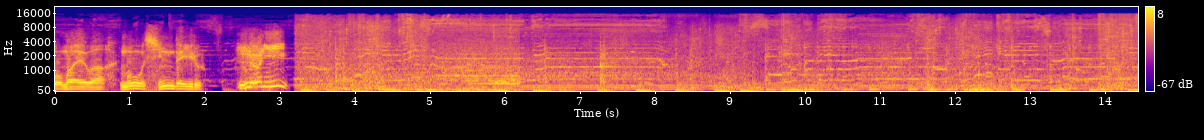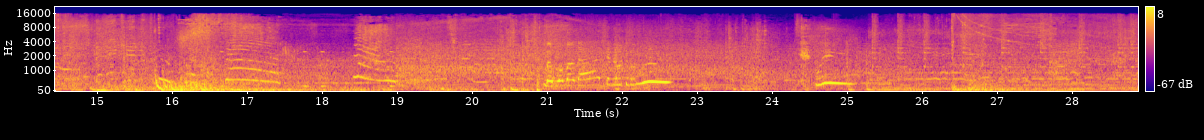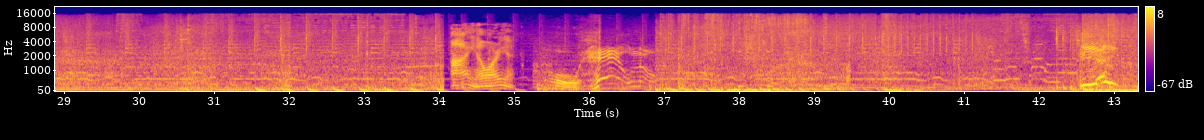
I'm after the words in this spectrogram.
お前はもう死んでいる。何？我们，Hi, how are you? Oh, hell no! Yeah.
